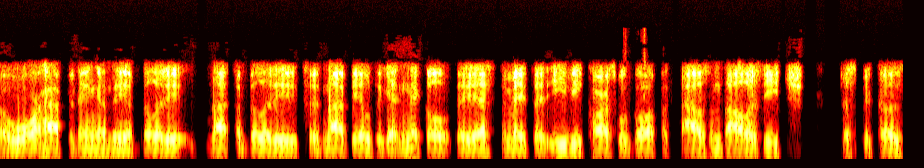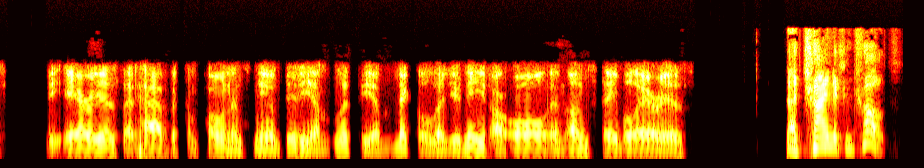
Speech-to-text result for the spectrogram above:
uh, war happening and the ability, not ability to not be able to get nickel, they estimate that EV cars will go up a thousand dollars each, just because the areas that have the components, neodymium, lithium, nickel, that you need are all in unstable areas. That China controls.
